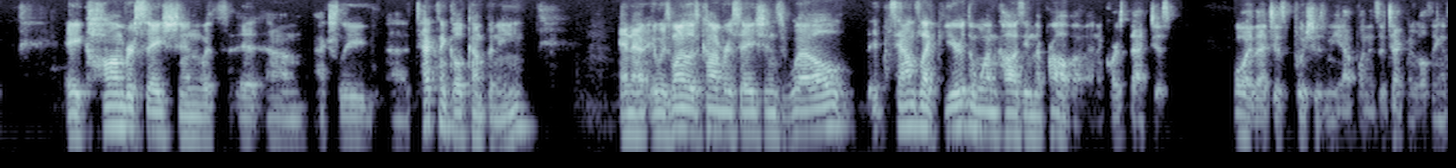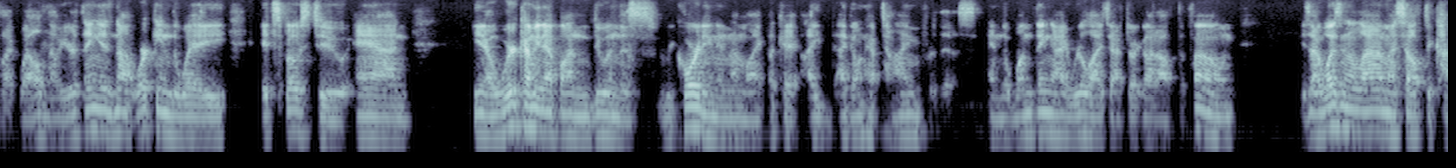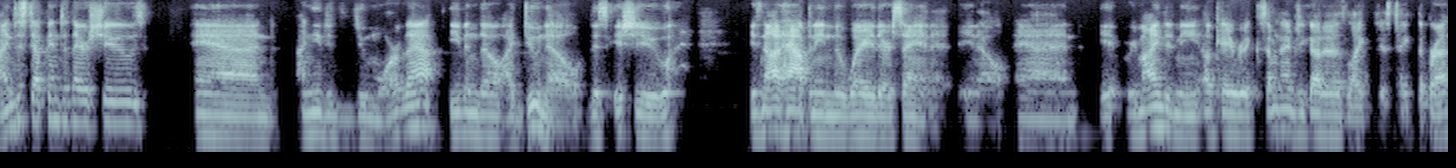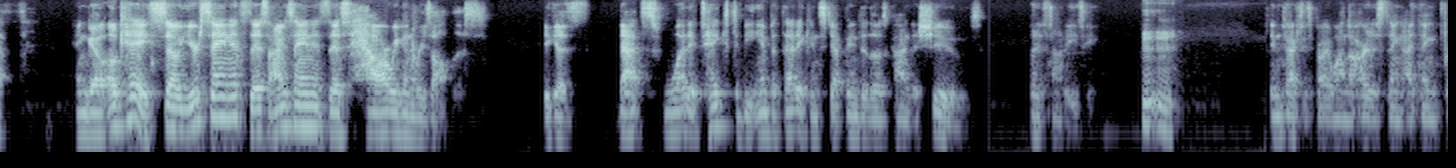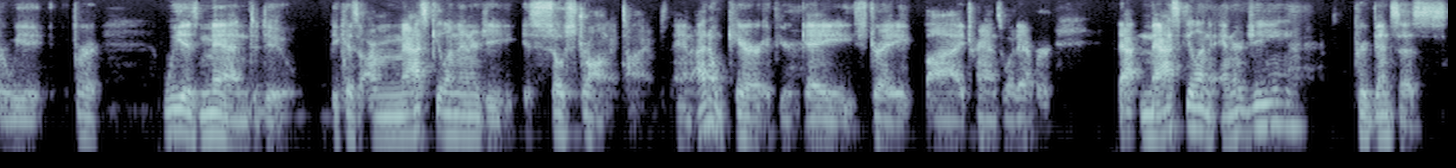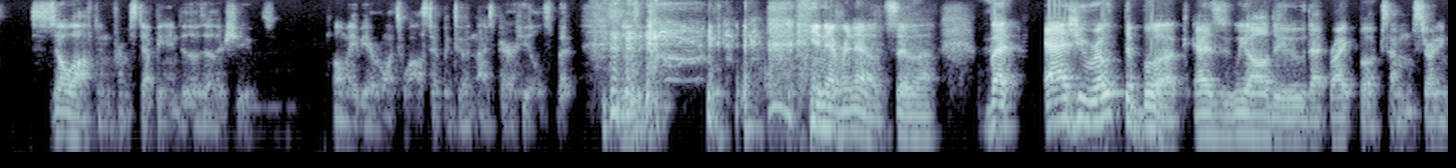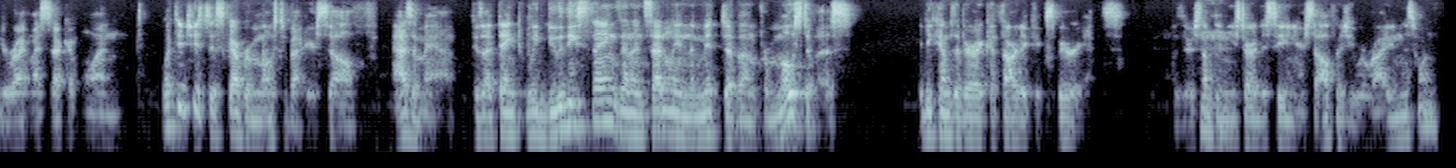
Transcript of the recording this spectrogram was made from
a conversation with uh, um, actually a technical company and uh, it was one of those conversations well it sounds like you're the one causing the problem. And of course that just boy that just pushes me up when it's a technical thing. It's like well no your thing is not working the way it's supposed to. And you know we're coming up on doing this recording and i'm like okay i, I don't have time for this. And the one thing i realized after i got off the phone is i wasn't allowing myself to kind of step into their shoes. And i needed to do more of that even though i do know this issue is not happening the way they're saying it, you know. And it reminded me, okay, Rick, sometimes you got to like just take the breath and go, okay, so you're saying it's this, I'm saying it's this. How are we going to resolve this? Because that's what it takes to be empathetic and step into those kind of shoes. But it's not easy. Mm-mm. In fact, it's probably one of the hardest thing I think for we for we as men to do because our masculine energy is so strong at times and I don't care if you're gay, straight, bi, trans, whatever. that masculine energy prevents us so often from stepping into those other shoes. Well, maybe every once in a while, step into a nice pair of heels, but you never know. So, uh, but as you wrote the book, as we all do that write books, I'm starting to write my second one. What did you discover most about yourself as a man? Because I think we do these things, and then suddenly, in the midst of them, for most of us, it becomes a very cathartic experience. Was there something mm-hmm. you started to see in yourself as you were writing this one?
